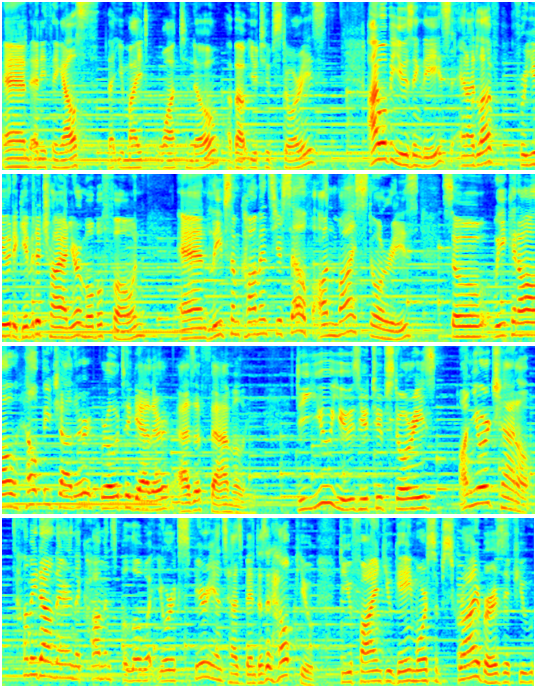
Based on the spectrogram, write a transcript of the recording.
and anything else that you might want to know about YouTube stories. I will be using these and I'd love for you to give it a try on your mobile phone and leave some comments yourself on my stories so we can all help each other grow together as a family. Do you use YouTube stories on your channel? Tell me down there in the comments below what your experience has been. Does it help you? Do you find you gain more subscribers if you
